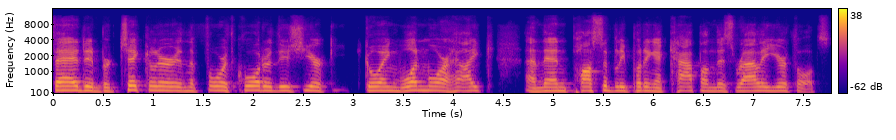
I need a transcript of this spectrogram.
Fed in particular in the fourth quarter this year? Going one more hike and then possibly putting a cap on this rally? Your thoughts?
